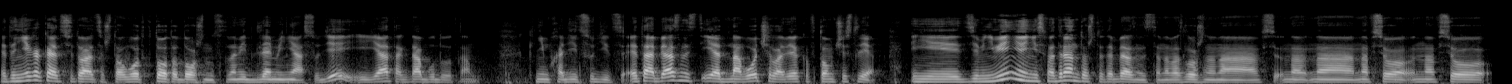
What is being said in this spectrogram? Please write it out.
это не какая-то ситуация, что вот кто-то должен установить для меня судей, и я тогда буду там к ним ходить судиться. Это обязанность и одного человека в том числе. И тем не менее, несмотря на то, что эта обязанность она возложена на все, на, на, на все, на все,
